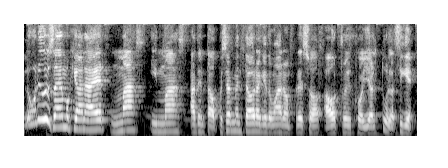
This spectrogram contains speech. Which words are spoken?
Lo único que sabemos es que van a haber más y más atentados, especialmente ahora que tomaron preso a otro hijo y al Tula. Así que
